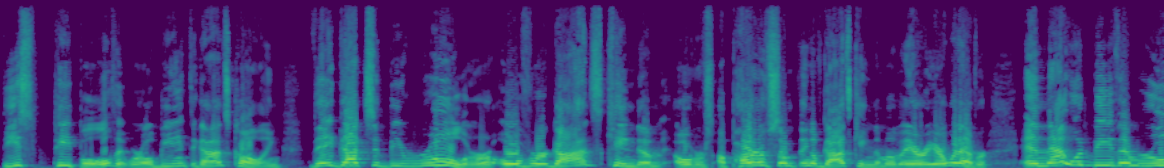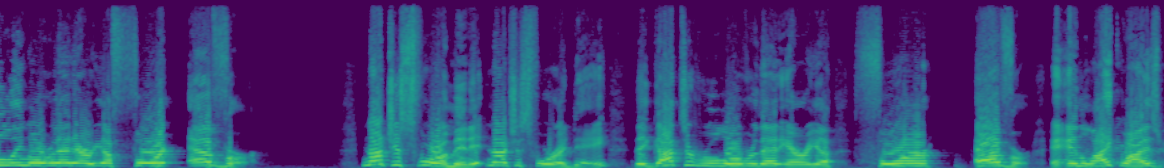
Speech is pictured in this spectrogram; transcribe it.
These people that were obedient to God's calling, they got to be ruler over God's kingdom, over a part of something of God's kingdom, of area or whatever, and that would be them ruling over that area forever. Not just for a minute, not just for a day. They got to rule over that area forever. And likewise,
